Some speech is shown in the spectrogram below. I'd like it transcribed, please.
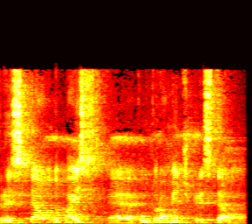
cristão do país é, culturalmente cristão,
